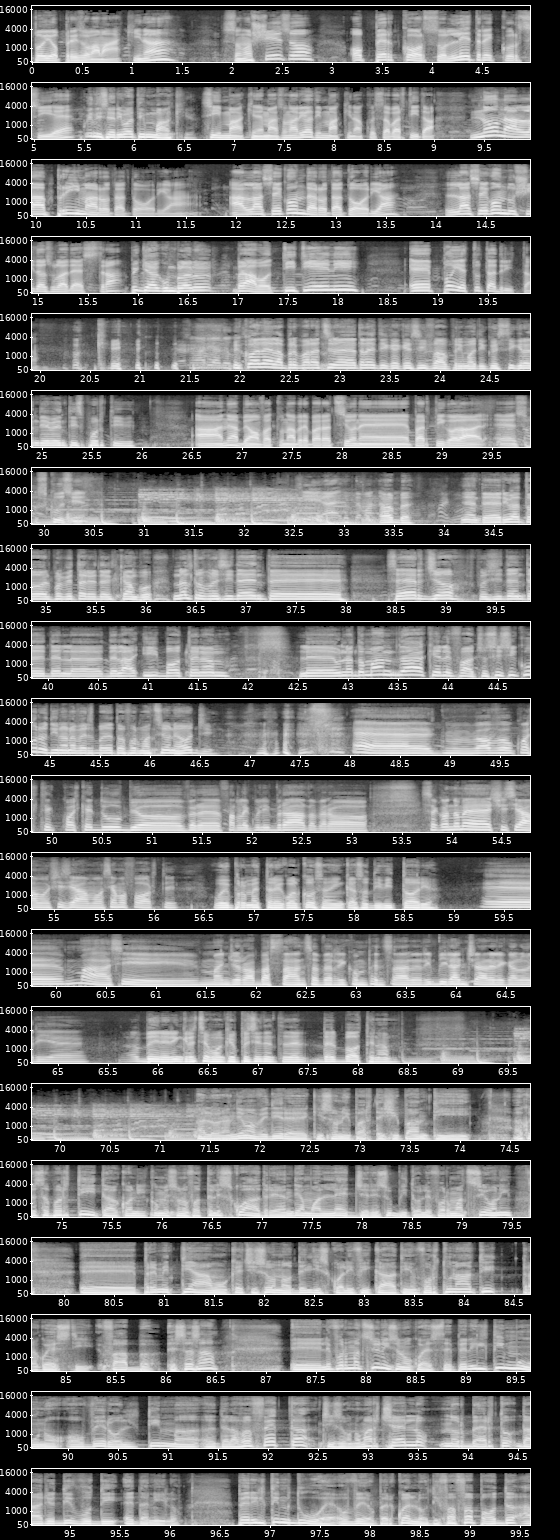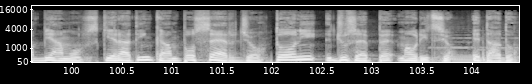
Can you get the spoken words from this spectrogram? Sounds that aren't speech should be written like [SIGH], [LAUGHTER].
poi ho preso la macchina sono sceso ho percorso le tre corsie. Quindi sei arrivato in macchina? Sì in macchina ma sono arrivato in macchina a questa partita. Non alla prima rotatoria alla seconda rotatoria la seconda uscita sulla destra. Picchia complanor bravo ti tieni e poi è tutta dritta Ok. E qual è la preparazione atletica che si fa prima di questi grandi eventi sportivi? Ah, noi abbiamo fatto una preparazione particolare. Eh, scusi. Sì, eh, dobbiamo andare. Vabbè. Niente, è arrivato il proprietario del campo. Un altro presidente, Sergio, presidente del, della I-Bottenham. Le, una domanda che le faccio. Sei sicuro di non aver sbagliato la formazione oggi? [LAUGHS] eh, avevo qualche, qualche, dubbio per farla equilibrata, però secondo me ci siamo, ci siamo, siamo forti. Vuoi promettere qualcosa in caso di vittoria? Eh, ma sì, mangerò abbastanza per ricompensare, ribilanciare le calorie. Va bene, ringraziamo anche il presidente del, del Bottenham. Allora andiamo a vedere chi sono i partecipanti a questa partita, con come sono fatte le squadre, andiamo a leggere subito le formazioni, eh, premettiamo che ci sono degli squalificati infortunati, tra questi Fab e Sasà. Eh, le formazioni sono queste: per il team 1, ovvero il team eh, della Faffetta, ci sono Marcello, Norberto, Dario, DVD e Danilo. Per il team 2, ovvero per quello di Faffapod, abbiamo schierati in campo Sergio, Tony, Giuseppe, Maurizio e Dado.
